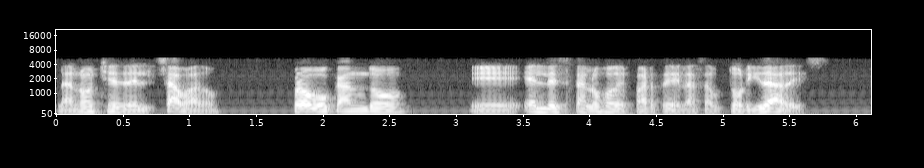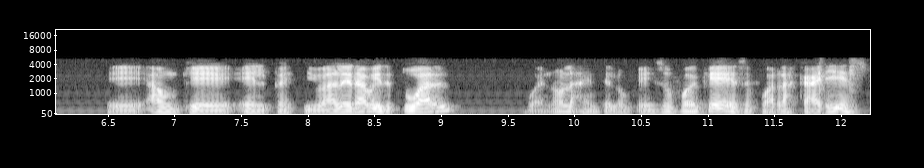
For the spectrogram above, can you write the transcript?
la noche del sábado, provocando eh, el desalojo de parte de las autoridades. Eh, aunque el festival era virtual, bueno, la gente lo que hizo fue que se fue a las calles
